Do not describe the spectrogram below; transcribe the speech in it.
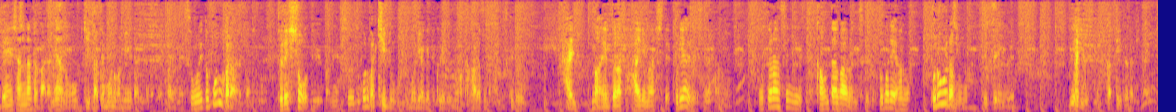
電車の中からね、あの、大きい建物が見えたりとかで、やっぱりね、そういうところから、やっぱその、プレッショーというかね、そういうところから気分をね、盛り上げてくれるのが宝塚なんですけど、はい。まあ、エントランス入りまして、とりあえずですね、あの、エントランスにですね、カウンターがあるんですけど、そこで、あの、プログラムを売ってるので、ぜひですね、買っていただきたいなと。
